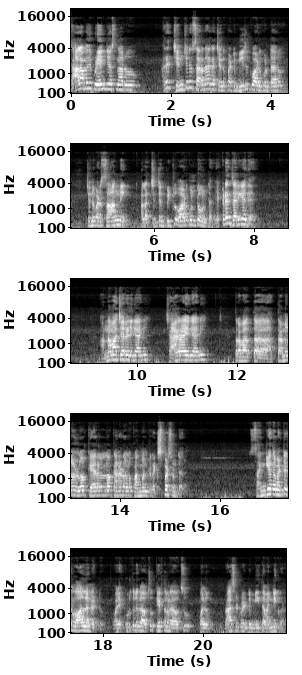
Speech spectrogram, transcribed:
చాలామంది ఇప్పుడు ఏం చేస్తున్నారు? అరే చిన్న చిన్న సరదాగా చిన్నపాటి మ్యూజిక్ వాడుకుంటారు చిన్నపాటి సాంగ్ని అలా చిన్న చిన్న బిట్లు వాడుకుంటూ ఉంటారు. ఎక్కడైనా జరిగేదే అన్నమాచార్యులు కానీ చాగరాయి కానీ తర్వాత తమిళంలో కేరళలో కన్నడలో కొంతమంది ఎక్స్పర్ట్స్ ఉంటారు. సంగీతం అంటే ఇక వాళ్ళు అన్నట్టు. వాళ్ళ కృతులు కావచ్చు కీర్తనలు కావచ్చు వాళ్ళు రాసినటువంటి మిగతావన్నీ కూడా.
